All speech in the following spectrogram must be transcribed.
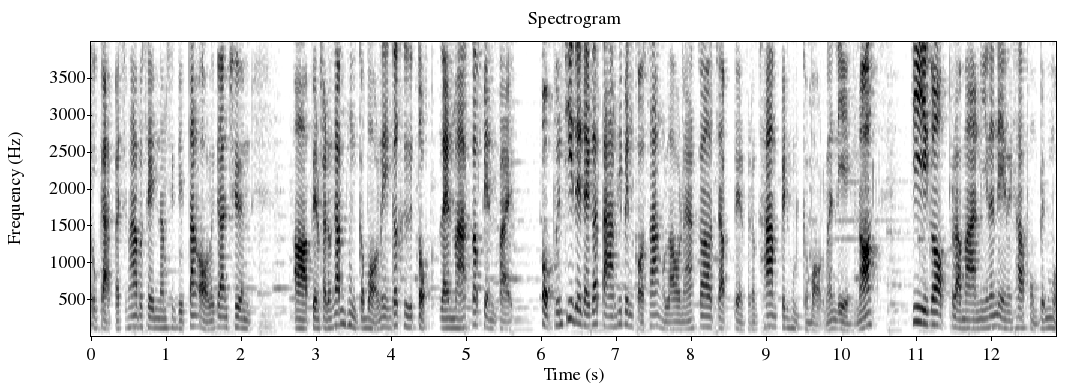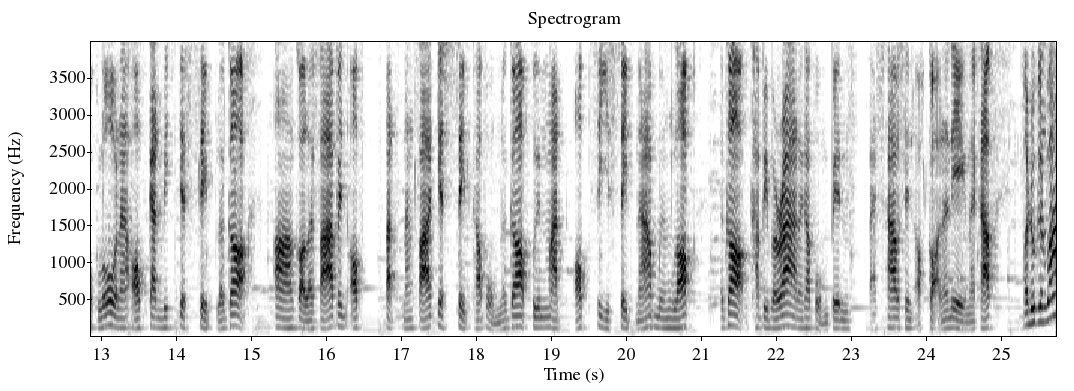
โอกาส 85%นำสิ่งติดตั้งออกแล้วก็อัญเชิญเปลี่ยนฝ่ายตรงข้ามเป็นหุ่นกระบอกนั่นเองก็คือตกแลนด์มาร์กก็เปลี่ยนฝ่ายตกพื้นที่ใดๆก็ตามที่เป็นก่อสร้างของเรานะ ก็จะเปลี่ยนฝ่ายตรงข้ามเป็นหุ่นกระบอกนั่นเองเนาะจีก็ประมาณนี้นั่นเองนะครับผมเป็นหมวกโล่นะออฟกันวิก70 แล้วก็อ่าเกาะลอยฟ้าเป็นออฟ ตัดนางฟ้า 70 ครับผมแล้วก็ปืนหมัดออฟ 40 นะครับเมืองล็อก แล้วก็คาปิบาร่านะครับผมเป็น 85%ออกเกาะนั่นเองนะครับ มาดูกันว่า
